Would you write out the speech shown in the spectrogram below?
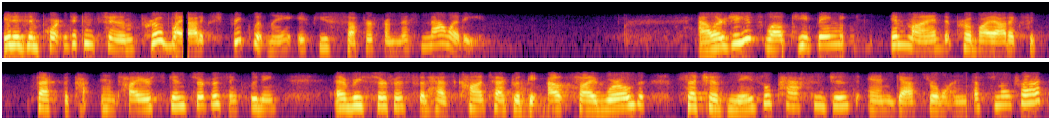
it is important to consume probiotics frequently if you suffer from this malady. Allergies, while keeping in mind that probiotics affect the entire skin surface, including every surface that has contact with the outside world, such as nasal passages and gastrointestinal tract.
